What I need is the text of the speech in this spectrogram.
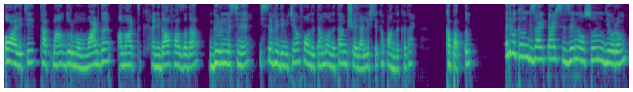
o aleti takma durumum vardı ama artık hani daha fazla da görünmesini istemediğim için fondöten fondöten bir şeylerle işte kapandığı kadar kapattım. Hadi bakalım güzellikler sizlerin olsun diyorum.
